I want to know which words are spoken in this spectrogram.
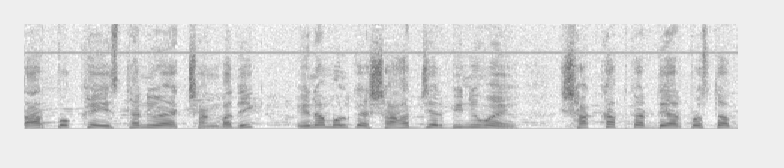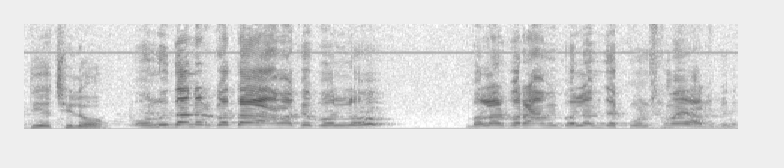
তার পক্ষে স্থানীয় এক সাংবাদিক এনামুলকে সাহায্যের বিনিময়ে সাক্ষাৎকার দেওয়ার প্রস্তাব দিয়েছিল। অনুদানের কথা আমাকে বলল। বলার পরে আমি বললাম যে, কোন সময় আসবে?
